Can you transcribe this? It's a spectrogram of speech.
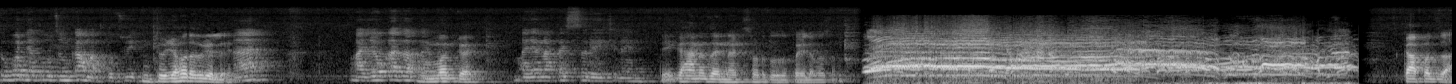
तो बोलण्यात उचून कामात तुझ्यावरच हा? माझ्यावर का जात मग काय? माझ्या नाकात सर यायची नाही. ते घाणच आहे नाक सोड तुझं पहिल्यापासून. कापत जा.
